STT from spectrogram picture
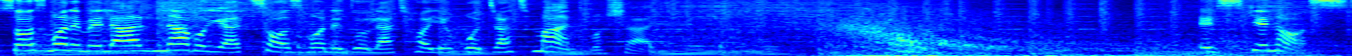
سازمان ملل نباید سازمان دولت های قدرتمند باشد. اسکناس.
